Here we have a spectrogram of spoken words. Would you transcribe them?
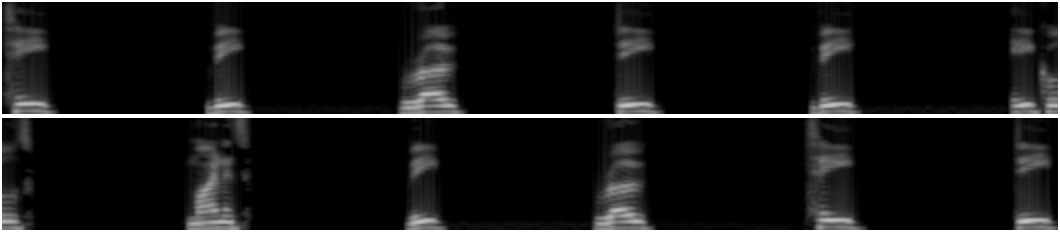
T V rho D V equals minus V rho T D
